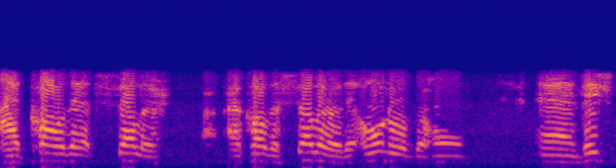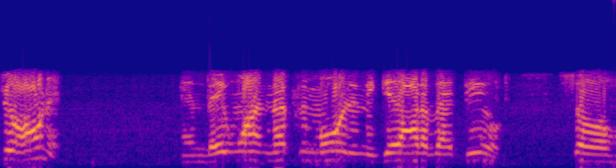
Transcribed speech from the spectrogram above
I call that seller, I call the seller or the owner of the home, and they still own it, and they want nothing more than to get out of that deal. So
